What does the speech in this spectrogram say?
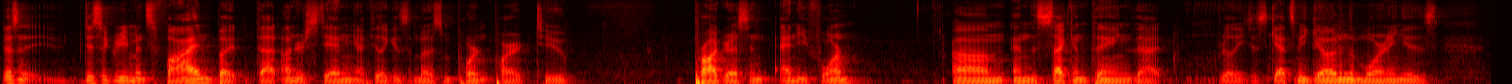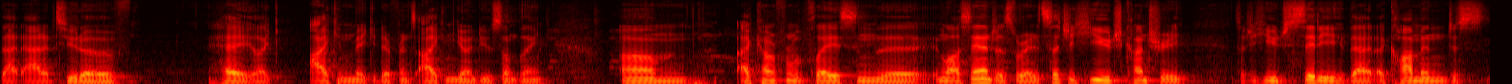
Doesn't disagreement's fine, but that understanding I feel like is the most important part to progress in any form. Um, and the second thing that really just gets me going in the morning is that attitude of, hey, like I can make a difference. I can go and do something. Um, I come from a place in the in Los Angeles where it's such a huge country, such a huge city that a common just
